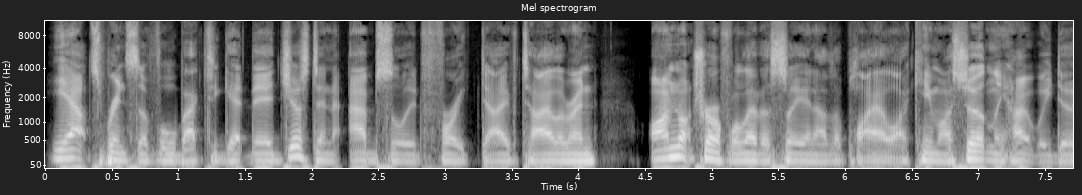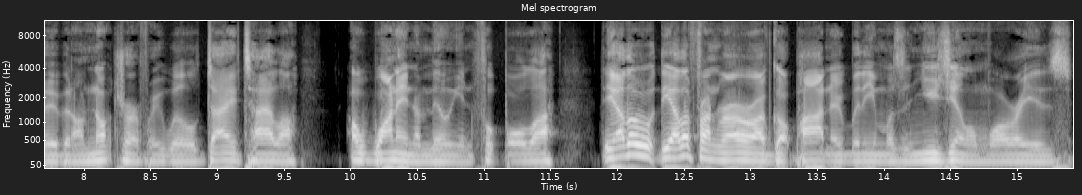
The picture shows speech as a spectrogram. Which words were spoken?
he out sprints the fullback to get there. Just an absolute freak, Dave Taylor. And I'm not sure if we'll ever see another player like him. I certainly hope we do, but I'm not sure if we will. Dave Taylor, a one in a million footballer. The other the other front rower I've got partnered with him was the New Zealand Warriors.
